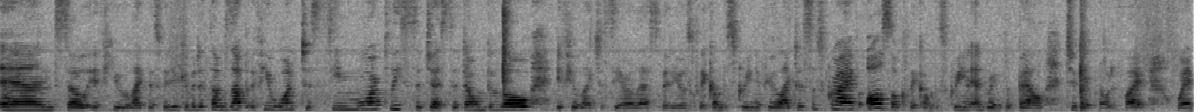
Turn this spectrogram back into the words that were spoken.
And so if you like this video, give it a thumbs up. If you want to see more, please suggest it down below. If you like to see our last videos, click on the screen. If you like to subscribe, also click on the screen and ring the bell to get notified when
